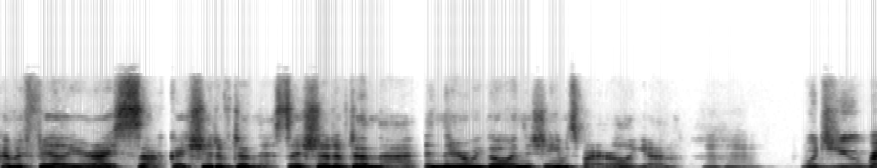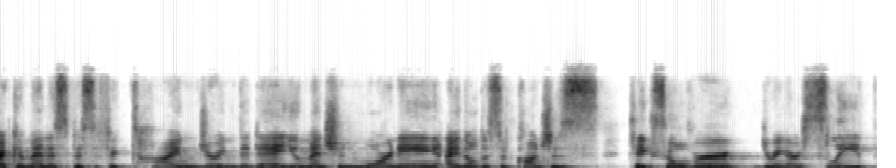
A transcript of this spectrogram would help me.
I'm a failure. I suck. I should have done this. I should have done that. And there we go in the shame spiral again. hmm Would you recommend a specific time during the day? You mentioned morning. I know the subconscious takes over during our sleep.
